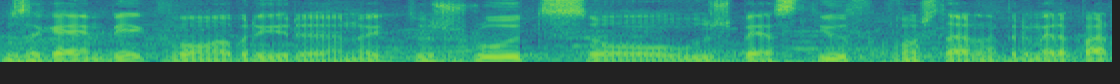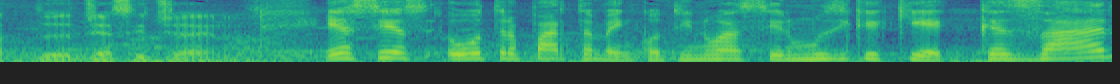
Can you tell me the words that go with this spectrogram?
os HMB que vão abrir a Noite dos Roots ou os Best Youth que vão estar na primeira parte de Jessie J. não é? Essa é a outra parte também, continua a ser música que é casar,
